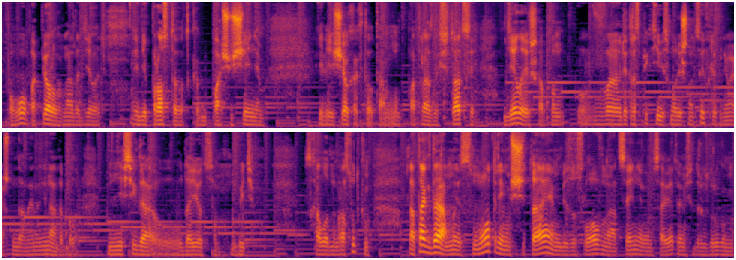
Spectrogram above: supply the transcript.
типа, о, поперло, надо делать, или просто вот как бы по ощущениям, или еще как-то там ну, от разных ситуаций делаешь, а потом в ретроспективе смотришь на цифры и понимаешь, ну да, наверное, не надо было. Не всегда удается быть с холодным рассудком. А так, да, мы смотрим, считаем, безусловно, оцениваем, советуемся друг с другом,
